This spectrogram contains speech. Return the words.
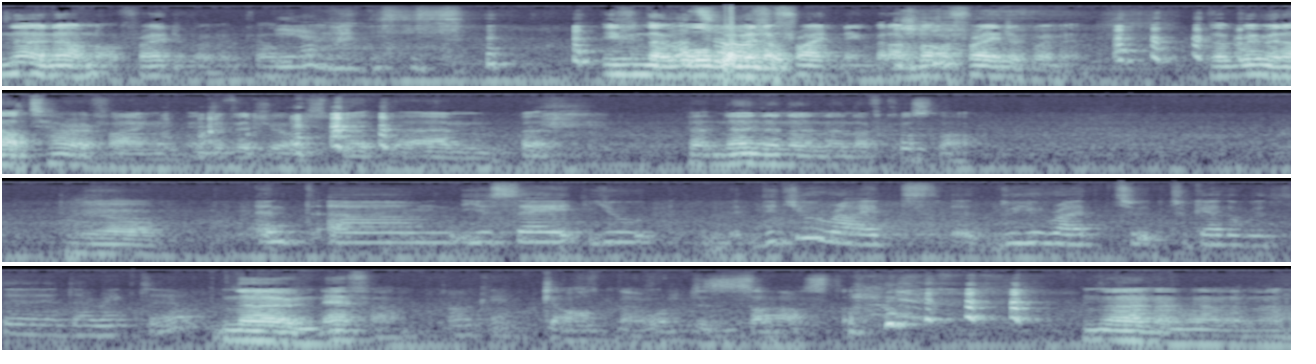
no, no, I'm not afraid of women. God. Yeah, but this is. Even though all women are frightening, but I'm not afraid of women. but women are terrifying individuals. But, um, but, but no, no, no, no, no, of course not. Yeah. And um, you say you Did you write? Uh, do you write to, together with the director? No, never. Okay. God, no, what a disaster. no, no, no, no, no.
